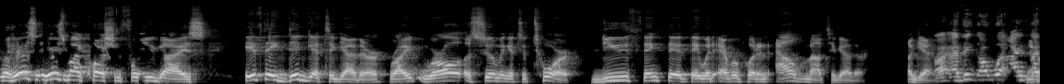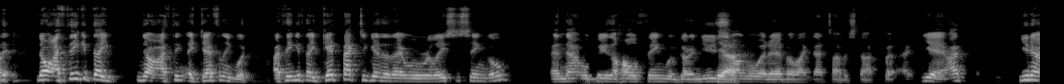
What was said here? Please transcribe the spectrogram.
Well, here's here's my question for you guys. If they did get together, right? We're all assuming it's a tour. Do you think that they would ever put an album out together again? I, I think. oh, well, I, No. I, no, I think if they. No, I think they definitely would. I think if they get back together, they will release a single, and that will be the whole thing. We've got a new Yeah. song or whatever, like that type of stuff. But uh, yeah, I, you know,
